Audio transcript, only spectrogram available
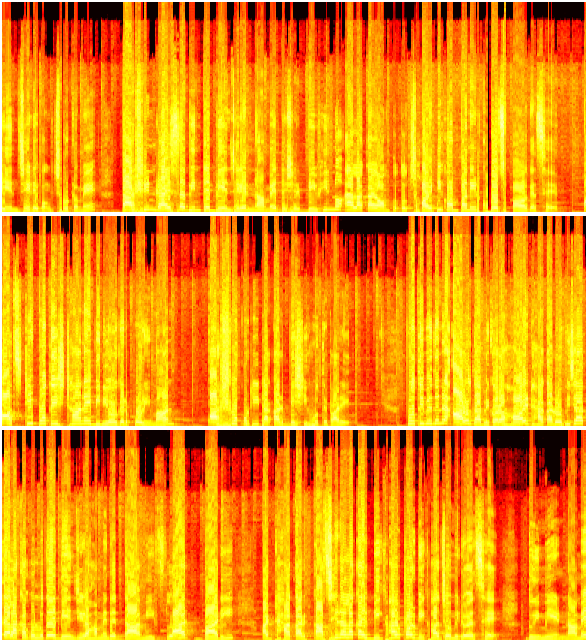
বেনজির এবং ছোট মেয়ে তাসিন রাইসা বিনতে বেনজিরের নামে দেশের বিভিন্ন এলাকায় অন্তত ছয়টি কোম্পানির খোঁজ পাওয়া গেছে। পাঁচটি প্রতিষ্ঠানে বিনিয়োগের পরিমাণ পাঁচশো কোটি টাকার বেশি হতে পারে। প্রতিবেদনে আরও দাবি করা হয়, ঢাকার অভিজাত এলাকাগুলোতে বেনজির আহমেদের দামি ফ্ল্যাট, বাড়ি আর ঢাকার কাছের এলাকায় বিঘার পর বিঘা জমি রয়েছে। দুই মেয়ের নামে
